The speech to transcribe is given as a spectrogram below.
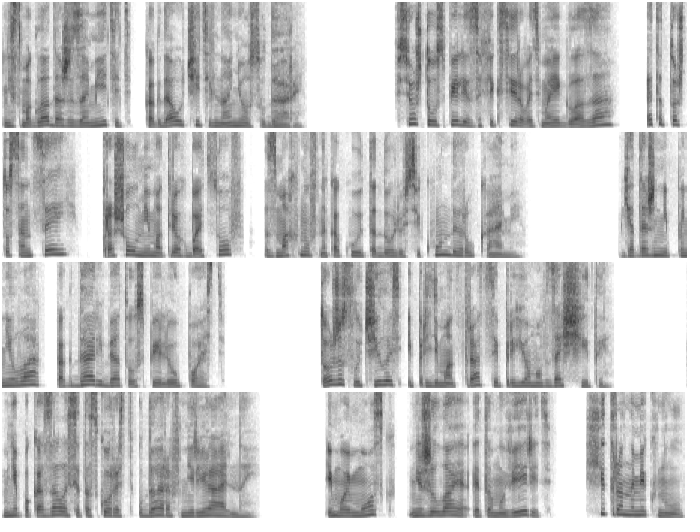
не смогла даже заметить, когда учитель нанес удары. Все, что успели зафиксировать мои глаза, это то, что сенсей прошел мимо трех бойцов, взмахнув на какую-то долю секунды руками. Я даже не поняла, когда ребята успели упасть. То же случилось и при демонстрации приемов защиты. Мне показалась эта скорость ударов нереальной. И мой мозг, не желая этому верить, хитро намекнул.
